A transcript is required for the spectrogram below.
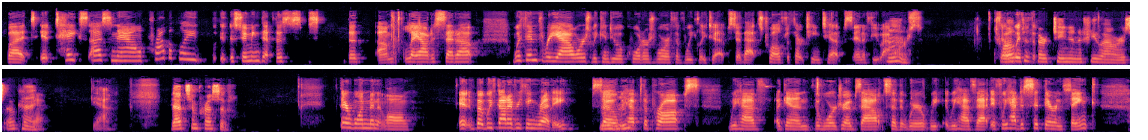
but it takes us now probably assuming that this the um, layout is set up within three hours we can do a quarter's worth of weekly tips so that's 12 to 13 tips in a few hmm. hours mm. 12 so to 13 in a few hours okay yeah. yeah that's impressive they're one minute long it, but we've got everything ready so mm-hmm. we have the props we have again the wardrobes out so that we're we, we have that if we had to sit there and think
